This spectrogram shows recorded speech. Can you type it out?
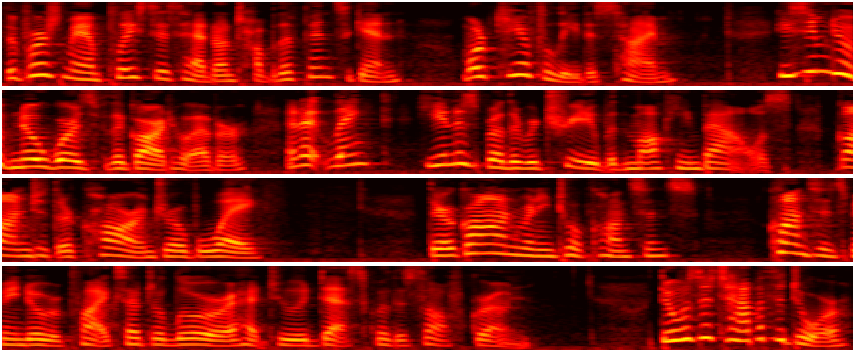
the first man placed his head on top of the fence again, more carefully this time. He seemed to have no words for the guard, however, and at length he and his brother retreated with mocking bows, got into their car, and drove away. They're gone, Reynie told Constance. Constance made no reply except to lower her head to a desk with a soft groan. There was a tap at the door.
